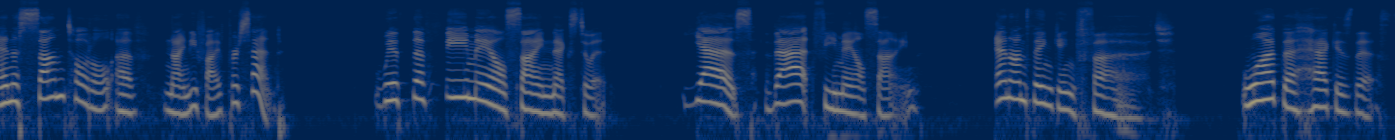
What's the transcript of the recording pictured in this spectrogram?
and a sum total of 95% with the female sign next to it. Yes, that female sign. And I'm thinking, fudge. What the heck is this?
